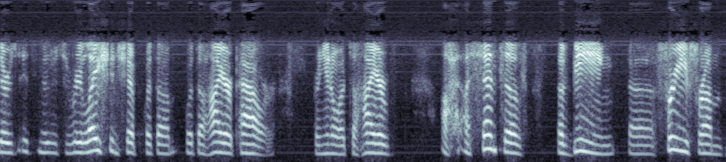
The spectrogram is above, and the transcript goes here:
there's it's, there's a relationship with a with a higher power or you know it's a higher a, a sense of of being uh, free from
